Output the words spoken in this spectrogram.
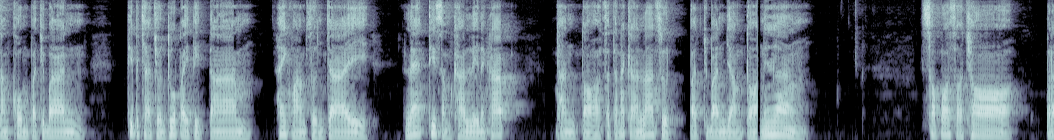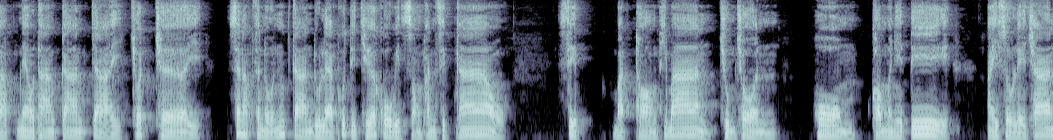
สังคมปัจจุบัน ที่ประชาชนทั่วไปติดตาม ให้ความสนใจ และที่สำคัญเลยนะครับ ทันต่อสถานการณ์ล่าสุด ปัจจุบันอย่างต่อเนื่อง สปสช ปรับแนวทางการจ่ายชดเชย สนับสนุนการดูแลผู้ติดเชื้อโควิด 2019 10 บัตรทองที่บ้าน ชุมชน Home Community Isolation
